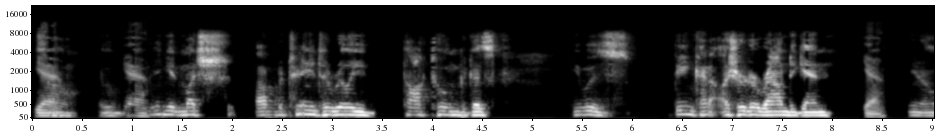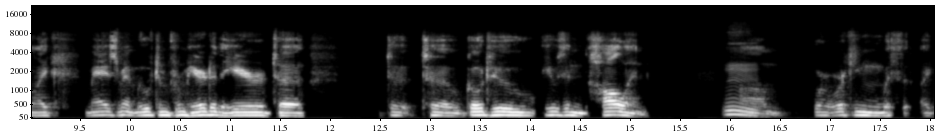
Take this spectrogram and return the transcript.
Yeah, so yeah. didn't get much opportunity to really talk to him because he was being kind of ushered around again. Yeah, you know, like management moved him from here to the here to to to go to. He was in Holland. Mm. Um, we're working with like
